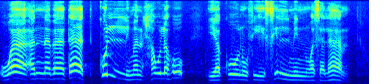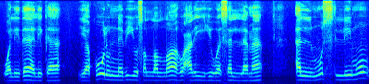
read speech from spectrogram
والنباتات. كل من حوله يكون في سلم وسلام ولذلك يقول النبي صلى الله عليه وسلم المسلم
